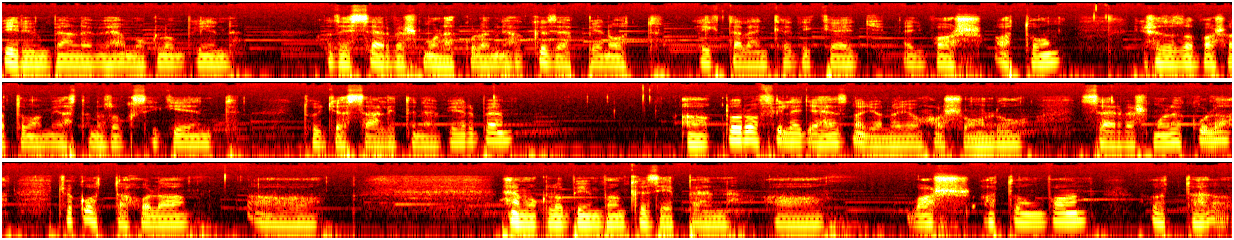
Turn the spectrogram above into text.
vérünkben levő hemoglobin az egy szerves molekula, aminek a közepén ott égtelenkedik egy, egy vas atom, és ez az a vas atom, ami aztán az oxigént tudja szállítani a vérben. A klorofil egy ehhez nagyon-nagyon hasonló szerves molekula, csak ott, ahol a, a hemoglobinban középen a vas atom van, ott a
